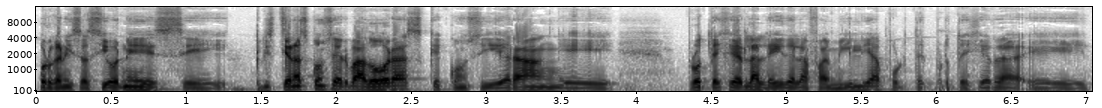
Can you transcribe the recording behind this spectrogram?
organizaciones cristianas conservadoras que consideran proteger la ley de la familia, proteger eh,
